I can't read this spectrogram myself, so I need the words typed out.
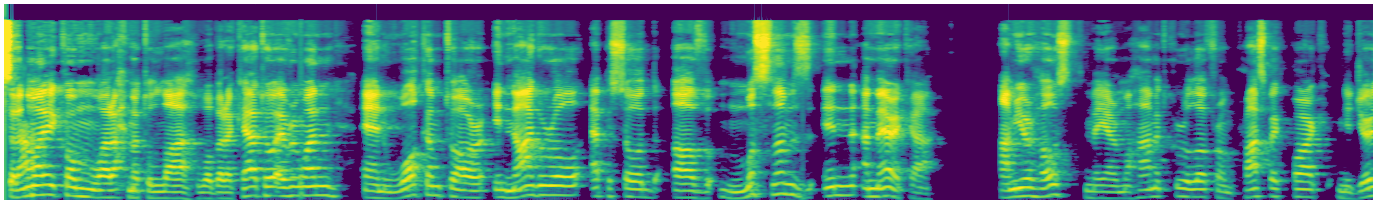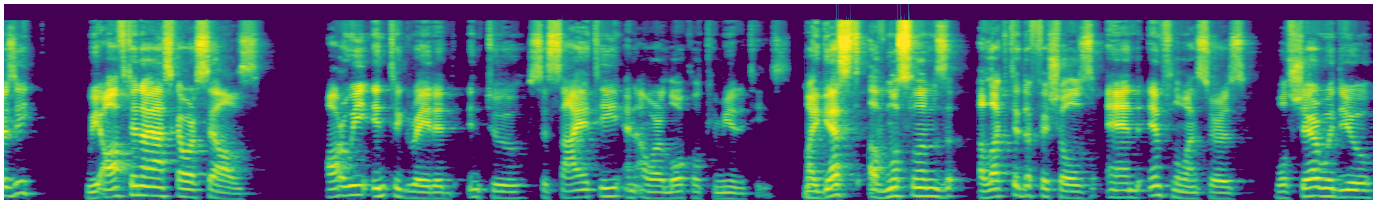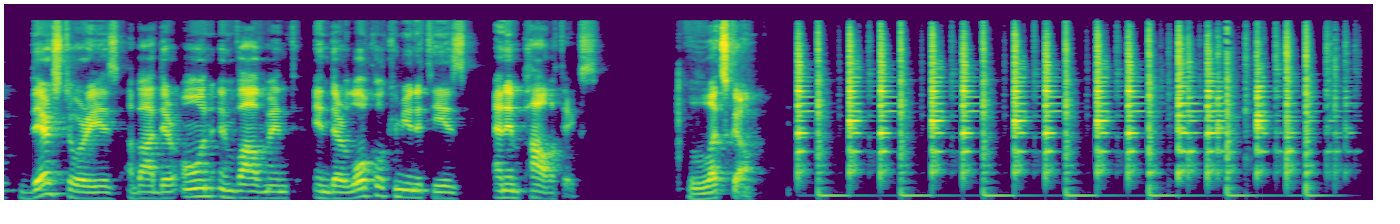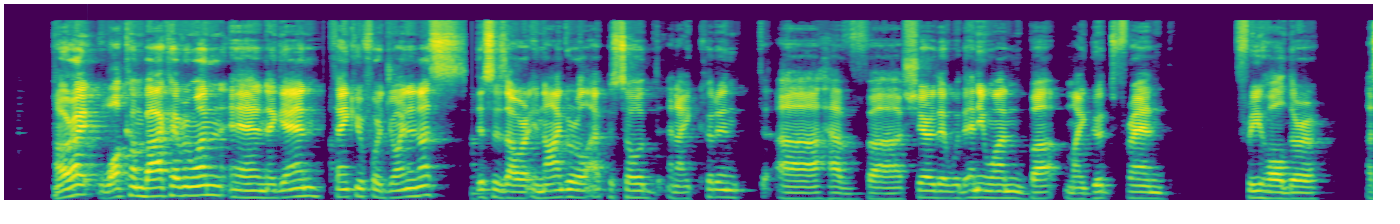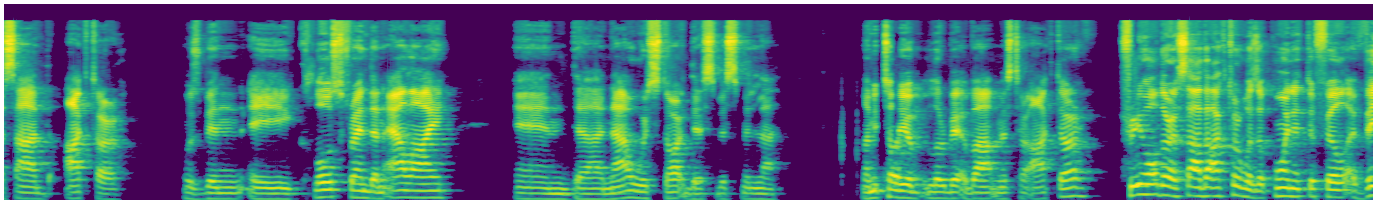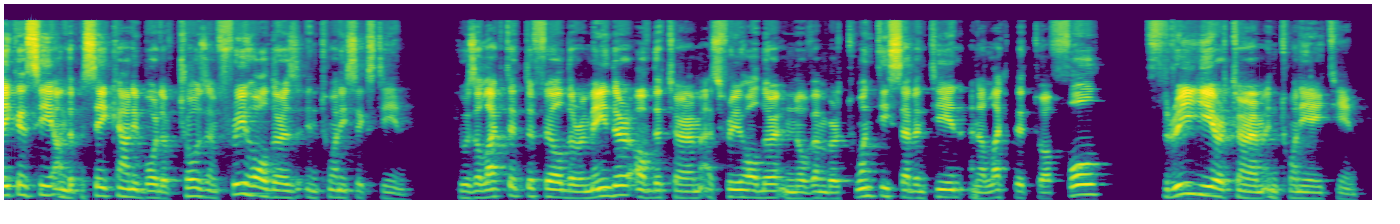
Assalamu alaikum wa rahmatullah wa barakatuh, everyone, and welcome to our inaugural episode of Muslims in America. I'm your host, Mayor Mohammed Khairullah from Prospect Park, New Jersey. We often ask ourselves, are we integrated into society and our local communities? My guest of Muslims, elected officials, and influencers will share with you their stories about their own involvement in their local communities and in politics. Let's go. All right, welcome back, everyone. And again, thank you for joining us. This is our inaugural episode, and I couldn't uh, have uh, shared it with anyone but my good friend, freeholder Assad Akhtar who's been a close friend and ally. And uh, now we start this. Bismillah. Let me tell you a little bit about Mr. Akhtar. Freeholder Assad Akhtar was appointed to fill a vacancy on the Passaic County Board of Chosen Freeholders in 2016. He was elected to fill the remainder of the term as freeholder in November 2017 and elected to a full three year term in 2018.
